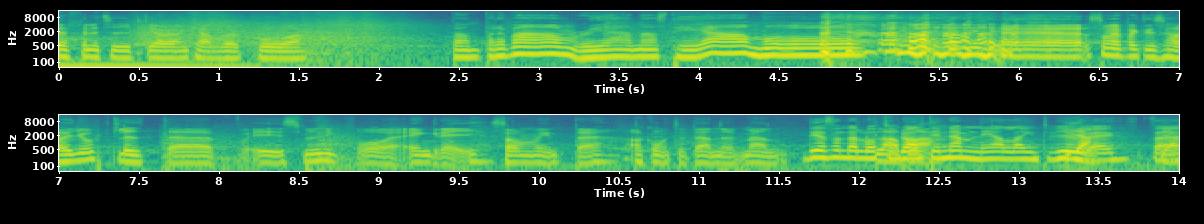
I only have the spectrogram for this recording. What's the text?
definitivt göra en cover på Bam, bam, Rihannas Te Amo. eh, som jag faktiskt har gjort lite i smyg på en grej som inte har kommit ut ännu men Det är en sån där låt som du alltid nämner i alla intervjuer, Ja, ja.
